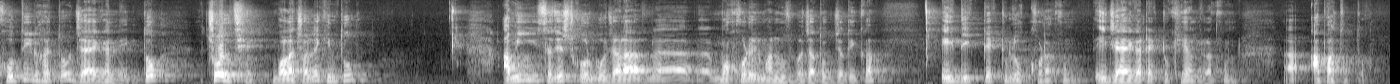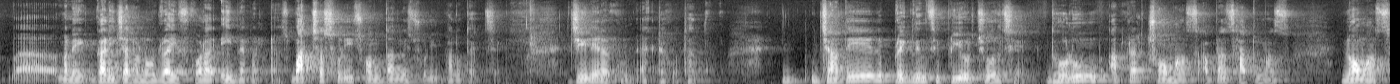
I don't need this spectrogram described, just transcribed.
ক্ষতির হয়তো জায়গা নেই। তো চলছে বলা চলে, কিন্তু আমি সাজেস্ট করব যারা মকরের মানুষ বা জাতক জাতিকা, এই দিকটা একটু লক্ষ্য রাখুন। এই জায়গাটা একটু খেয়াল রাখুন। আপাতত মানে গাড়ি চালানো ড্রাইভ করা, এই ব্যাপারটা। বাচ্চার শরীর, সন্তানের শরীর ভালো থাকছে। জেনে রাখুন একটা কথা। যাদের প্রেগনেন্সি পিরিয়ড চলছে, ধরুন আপনার ছ মাস, আপনার সাত মাস, ন মাস,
